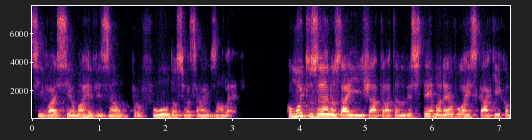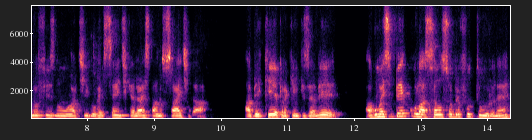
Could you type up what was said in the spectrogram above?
se vai ser uma revisão profunda ou se vai ser uma revisão leve. Com muitos anos aí já tratando desse tema, né, eu vou arriscar aqui, como eu fiz num artigo recente, que aliás está no site da ABQ, para quem quiser ler, alguma especulação sobre o futuro, né?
